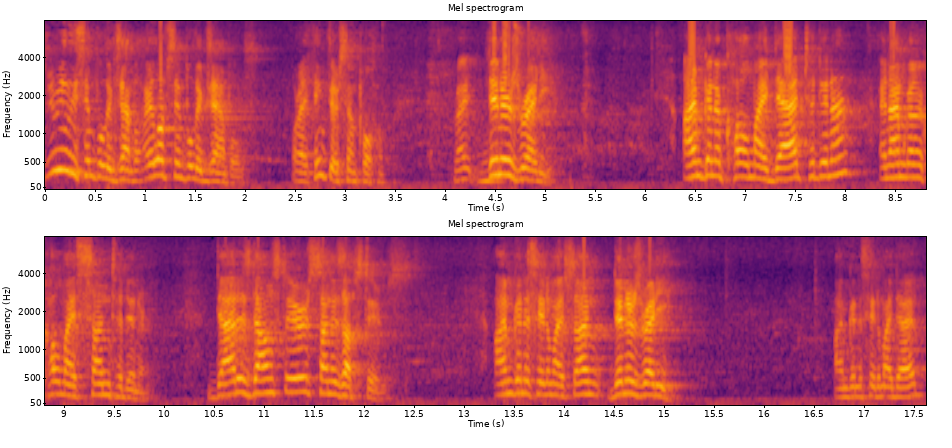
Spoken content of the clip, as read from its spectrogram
really simple example. I love simple examples, or I think they're simple. Right? Dinner's ready. I'm going to call my dad to dinner, and I'm going to call my son to dinner. Dad is downstairs, son is upstairs. I'm going to say to my son, dinner's ready. I'm going to say to my dad,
